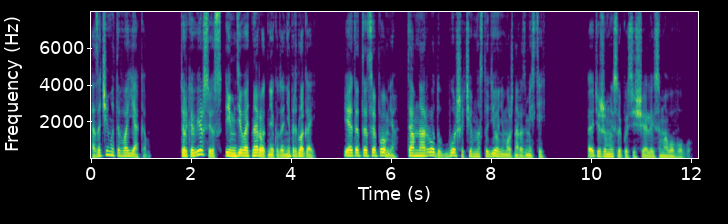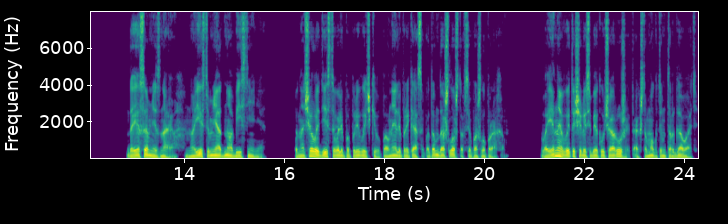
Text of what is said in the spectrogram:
А зачем это воякам? Только версию с «им девать народ некуда» не предлагай. Я этот ТЦ помню. Там народу больше, чем на стадионе можно разместить. Эти же мысли посещали и самого Вову. Да я сам не знаю, но есть у меня одно объяснение. Поначалу действовали по привычке, выполняли приказ, а потом дошло, что все пошло прахом. Военные вытащили себе кучу оружия, так что могут им торговать.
